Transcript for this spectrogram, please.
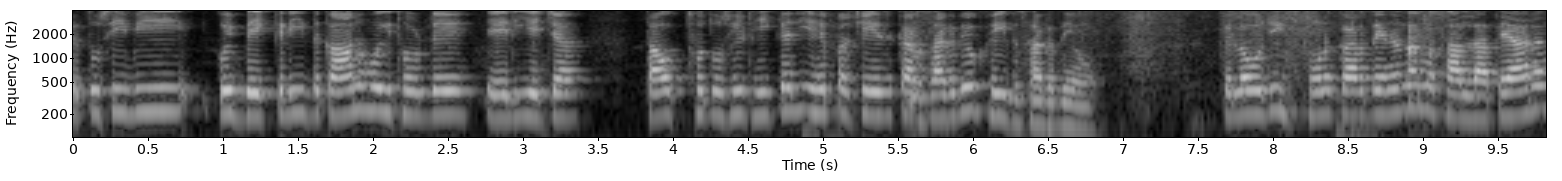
ਤੇ ਤੁਸੀਂ ਵੀ ਕੋਈ ਬੇਕਰੀ ਦੁਕਾਨ ਹੋਈ ਤੁਹਾਡੇ ਏਰੀਏ 'ਚ, ਤਾਂ ਉੱਥੋਂ ਤੁਸੀਂ, ਠੀਕ ਹੈ ਜੀ, ਇਹ ਪਰਚੇਜ਼ ਕਰ ਸਕਦੇ ਹੋ, ਖਰੀਦ ਸਕਦੇ ਹੋ। ਤੇ ਲਓ ਜੀ, ਹੁਣ ਕਰਦੇ ਇਹਨਾਂ ਦਾ ਮਸਾਲਾ ਤਿਆਰ।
